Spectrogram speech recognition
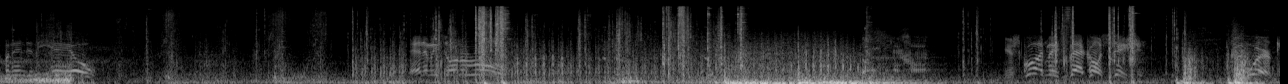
dropping into the AO. Enemies on a roll. Your squad mate's back on station. Good work.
